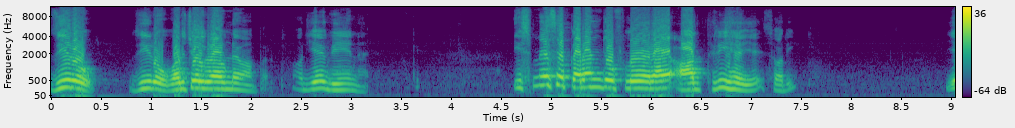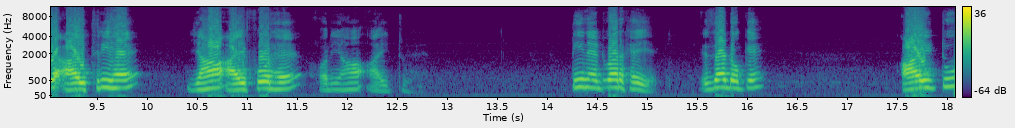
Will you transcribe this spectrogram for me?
ज़ीरो ज़ीरो वर्चुअल ग्राउंड है वहाँ पर, और ये वीन है इसमें से करंट जो फ्लो हो रहा है आर थ्री है ये सॉरी ये आई थ्री है, यहाँ आई फोर है, और यहाँ आई टू है. टी नेटवर्क है ये. Is that okay I2,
